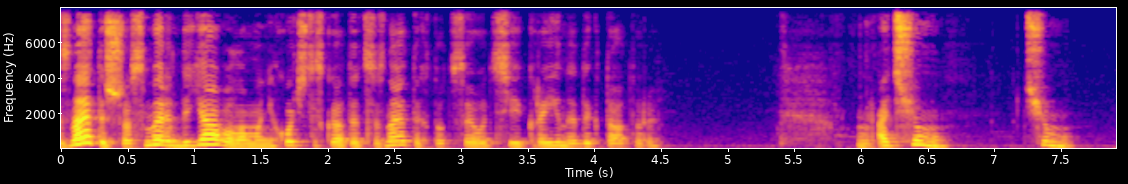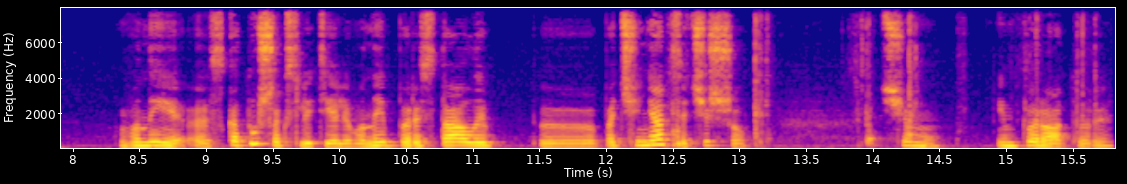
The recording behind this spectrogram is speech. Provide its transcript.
Знаєте що, смерть диявола, мені хочеться сказати, це знаєте хто? Це оці країни-диктатори. А чому? Чому? Вони е, з катушок слетіли, вони перестали е, підчинятися чи що? Чому? Імператори.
